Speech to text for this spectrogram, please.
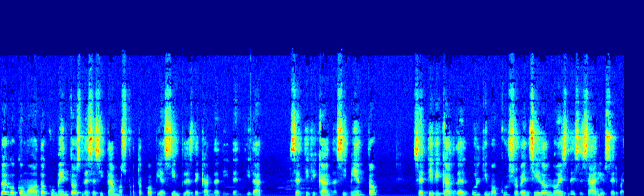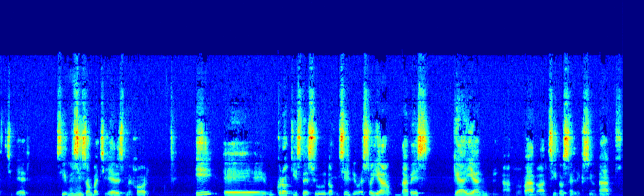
Luego, como documentos, necesitamos fotocopias simples de carnet de identidad, certificado de nacimiento, certificado del último curso vencido, no es necesario ser bachiller. Si, si son bachilleres, mejor y eh, un croquis de su domicilio. Eso ya una vez que hayan aprobado, han sido seleccionados.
